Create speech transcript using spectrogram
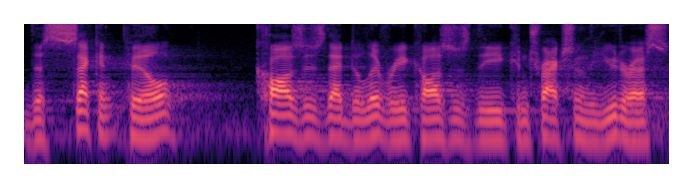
The second pill causes that delivery, causes the contraction of the uterus,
